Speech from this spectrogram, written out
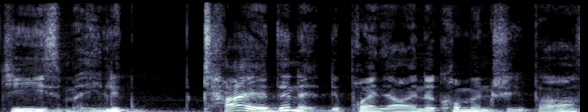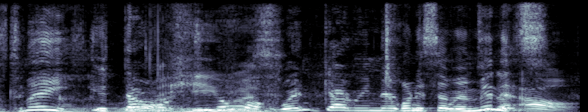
geez, man, he looked tired, didn't it? They point out in the commentary, but I was like, Mate, I like, you, that "Right." was, He you know was- what? When Gary Neville 27 minutes. Out,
